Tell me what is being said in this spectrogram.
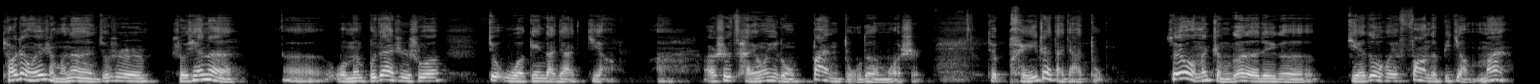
调整为什么呢？就是首先呢，呃，我们不再是说就我跟大家讲啊，而是采用一种伴读的模式。就陪着大家读，所以我们整个的这个节奏会放的比较慢。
